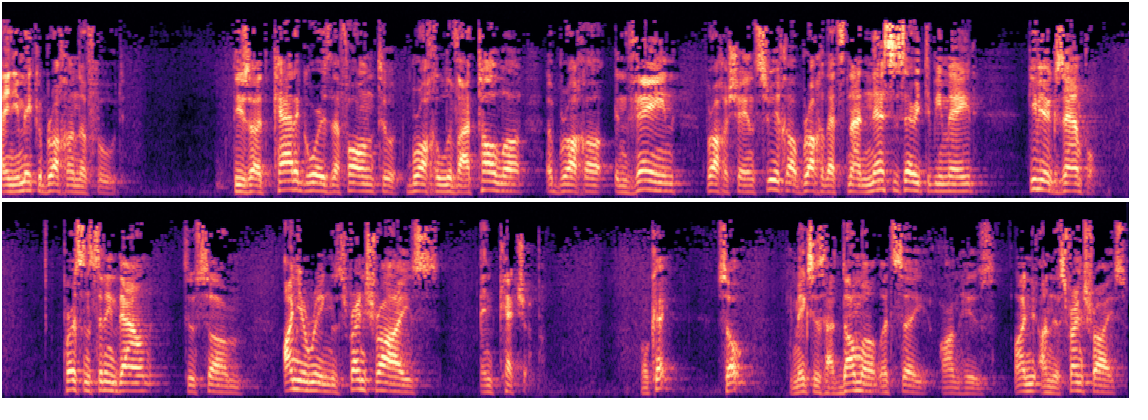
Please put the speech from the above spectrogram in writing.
and you make a bracha on the food, these are categories that fall into bracha levatala, a bracha in vain, bracha shein sricha, a bracha that's not necessary to be made. give you an example. Person sitting down to some onion rings, french fries, and ketchup. Okay? So, he makes his hadama, let's say, on his, on, on his french fries.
